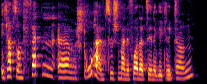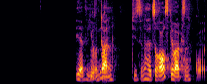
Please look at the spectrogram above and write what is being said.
Ich habe so einen fetten ähm, Strohhalm zwischen meine Vorderzähne gekriegt. Und dann? Ja, wie Was und dann? Die sind halt so rausgewachsen. Oh Gott,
